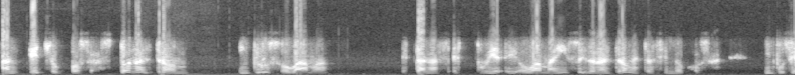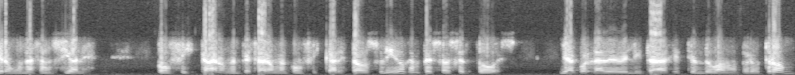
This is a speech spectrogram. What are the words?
han hecho cosas. Donald Trump, incluso Obama, están eh, Obama hizo y Donald Trump está haciendo cosas. Impusieron unas sanciones, confiscaron, empezaron a confiscar. Estados Unidos empezó a hacer todo eso, ya con la debilitada gestión de Obama, pero Trump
